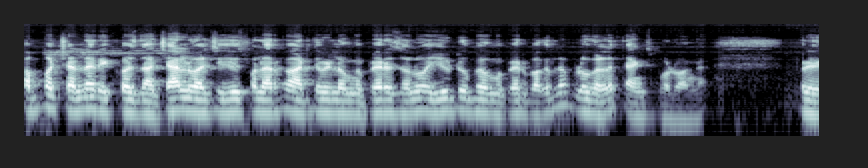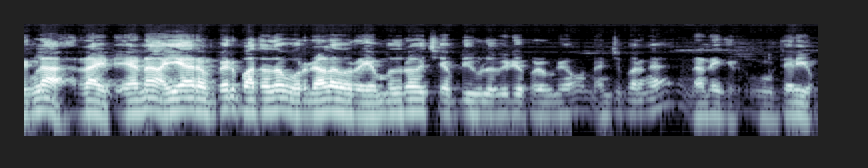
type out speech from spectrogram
கம்பல்ஷனில் ரிக்வஸ்ட் தான். சேனல் வச்சு யூஸ்ஃபுல்லாக இருக்கும். அடுத்த வீடியோவில் உங்கள் பேரை சொல்லுவோம். யூடியூப் உங்கள் பேர் பக்கத்தில் ப்ளூ கலர் தேங்க்ஸ் போடுவாங்க. புரியுதுங்களா? ரைட் ஏன்னா ஐயாயிரம் பேர் பார்த்தா தான் ஒரு நாள் ஒரு எண்பது ரூபா வச்சு எப்படி இவ்வளோ வீடியோ போட முடியும் நினச்சி பாருங்கள் நினைக்கிறேன் உங்களுக்கு தெரியும்.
